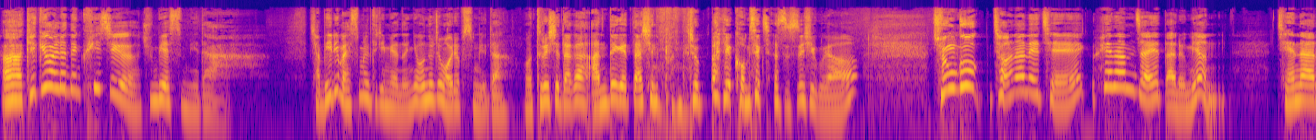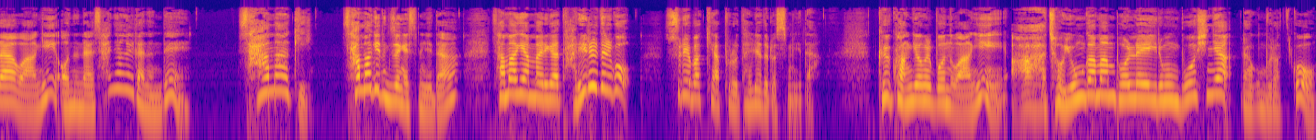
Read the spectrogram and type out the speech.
아, 객기 관련된 퀴즈 준비했습니다. 자, 미리 말씀을 드리면은요, 오늘 좀 어렵습니다. 어, 들으시다가 안 되겠다 하시는 분들은 빨리 검색 찬스 쓰시고요. 중국 전한의 책 회남자에 따르면 제나라 왕이 어느 날 사냥을 가는데 사마귀, 사마귀 등장했습니다. 사마귀 한 마리가 다리를 들고 수레바퀴 앞으로 달려들었습니다. 그 광경을 본 왕이 아, 저 용감한 벌레의 이름은 무엇이냐? 라고 물었고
